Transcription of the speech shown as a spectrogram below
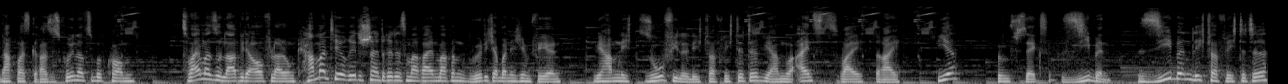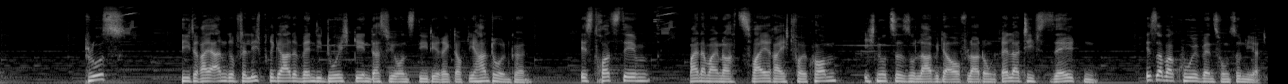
Nachbarsgrases grüner zu bekommen. Zweimal Solarwiederaufladung kann man theoretisch ein drittes Mal reinmachen, würde ich aber nicht empfehlen. Wir haben nicht so viele Lichtverpflichtete. Wir haben nur 1, 2, 3, 4, 5, 6, 7. 7 Lichtverpflichtete plus die drei Angriffe der Lichtbrigade, wenn die durchgehen, dass wir uns die direkt auf die Hand holen können. Ist trotzdem, meiner Meinung nach, 2 reicht vollkommen. Ich nutze Solarwiederaufladung relativ selten. Ist aber cool, wenn es funktioniert.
